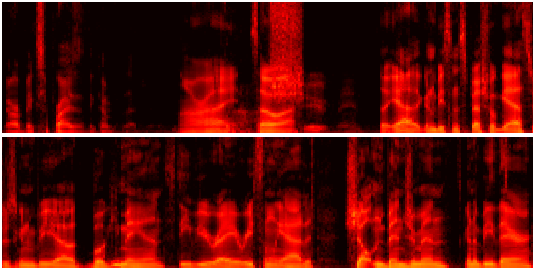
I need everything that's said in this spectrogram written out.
there are big surprises to come for that show. All right, so uh, shoot, man. So yeah, there are going to be some special guests. There's going to be uh, Boogeyman, Stevie Ray, recently added. Shelton Benjamin is going to be there.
